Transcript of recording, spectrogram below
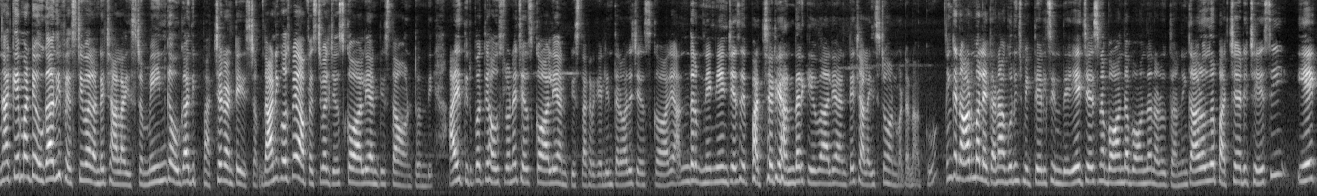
నాకేమంటే ఉగాది ఫెస్టివల్ అంటే చాలా ఇష్టం. మెయిన్గా ఉగాది పచ్చడి అంటే ఇష్టం. దానికోసమే ఆ ఫెస్టివల్ చేసుకోవాలి అనిపిస్తూ ఉంటుంది. అది తిరుపతి హౌస్లోనే చేసుకోవాలి అనిపిస్తుంది అక్కడికి వెళ్ళిన తర్వాత చేసుకోవాలి. అందరం నేను చేసే పచ్చడి అందరికి ఇవ్వాలి అంటే చాలా ఇష్టం అనమాట నాకు. ఇంకా నార్మలే కదా నా గురించి మీకు తెలిసిందే. ఏ చేసినా బాగుందా బాగుందా అని అడుగుతాను. ఇంకా ఆ రోజు కూడా పచ్చడి చేసి ఏ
